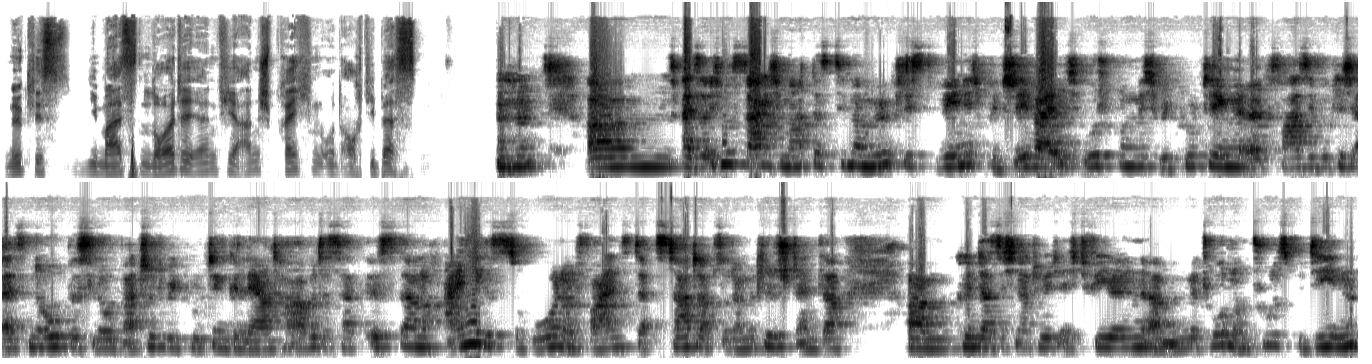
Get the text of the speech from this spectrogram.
möglichst die meisten Leute irgendwie ansprechen und auch die besten? Mhm. Ähm, also ich muss sagen, ich mag das Thema möglichst wenig Budget, weil ich ursprünglich Recruiting äh, quasi wirklich als No bis Low Budget Recruiting gelernt habe. Deshalb ist da noch einiges zu holen und vor allem Startups oder Mittelständler ähm, können da sich natürlich echt vielen ähm, Methoden und Tools bedienen.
